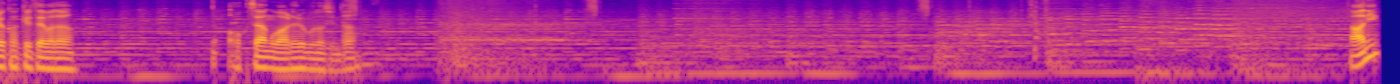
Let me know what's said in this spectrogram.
체력 깎일 때마다 억장 와르르 무너진다. 아니?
